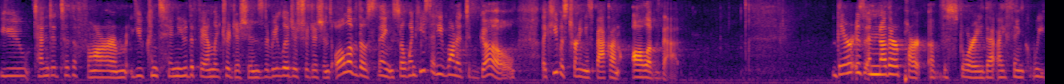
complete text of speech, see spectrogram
you tended to the farm, you continued the family traditions, the religious traditions, all of those things. So when he said he wanted to go, like he was turning his back on all of that. There is another part of the story that I think we,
